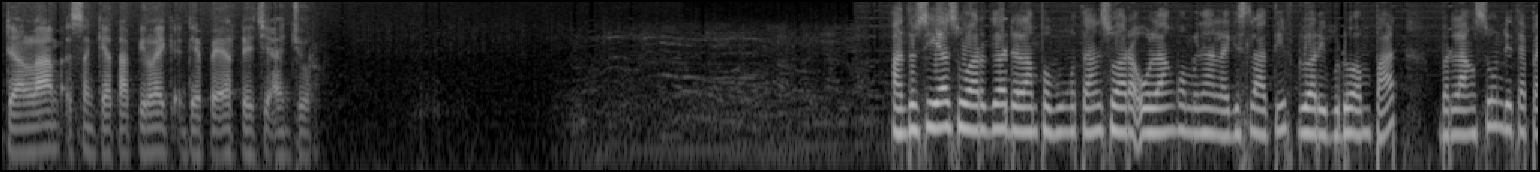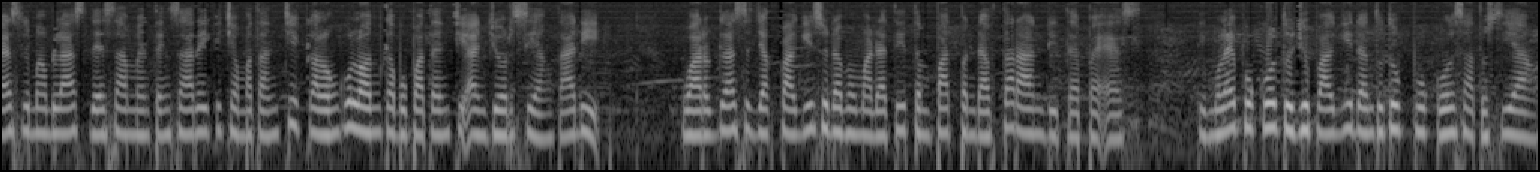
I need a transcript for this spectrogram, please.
dalam sengketa pileg DPRD Cianjur. Antusias warga dalam pemungutan suara ulang pemilihan legislatif 2024 berlangsung di TPS 15 Desa Mentengsari, Kecamatan Cikalongkulon, Kabupaten Cianjur siang tadi. Warga sejak pagi sudah memadati tempat pendaftaran di TPS. Dimulai pukul 7 pagi dan tutup pukul 1 siang.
